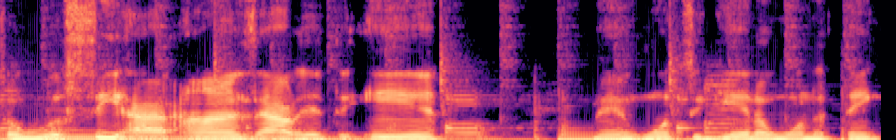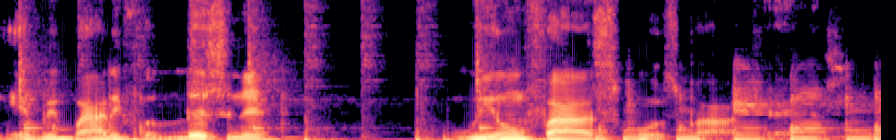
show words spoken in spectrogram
So we'll see how it irons out at the end. Man, once again, I want to thank everybody for listening. We on Fire Sports Podcast.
